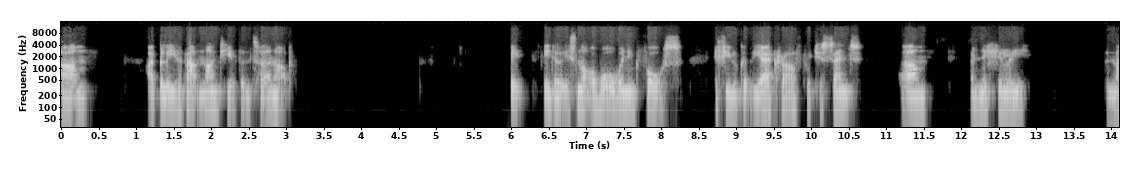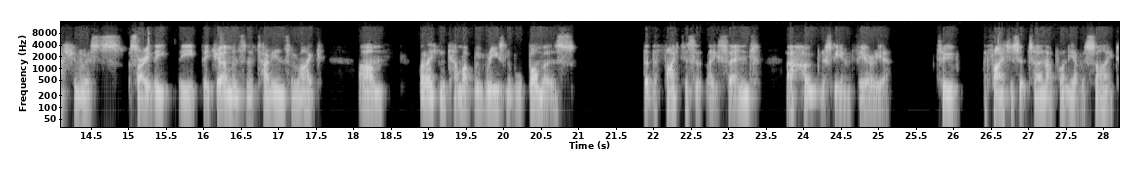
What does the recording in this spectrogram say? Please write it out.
Um, I believe about 90 of them turn up. It, you know, it's not a war-winning force. If you look at the aircraft which is sent, um, initially, the nationalists, sorry, the, the, the Germans and Italians alike, um, well, they can come up with reasonable bombers, but the fighters that they send are hopelessly inferior to the fighters that turn up on the other side.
